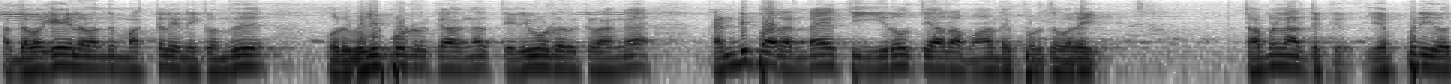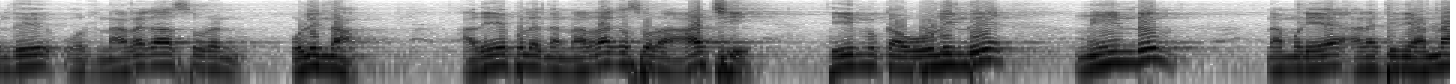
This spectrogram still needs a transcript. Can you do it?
அந்த வகையில் வந்து மக்கள் இன்றைக்கி வந்து ஒரு விழிப்போடு இருக்காங்க தெளிவோடு இருக்கிறாங்க. கண்டிப்பாக ரெண்டாயிரத்தி இருபத்தி ஆறாம் ஆண்டை பொறுத்தவரை தமிழ்நாட்டுக்கு எப்படி வந்து ஒரு நரகாசுரன் ஒளிந்தான் அதே போல் இந்த நரகாசுர ஆட்சி திமுக ஒளிந்து மீண்டும் நம்முடைய அனைத்து இந்திய அண்ணா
